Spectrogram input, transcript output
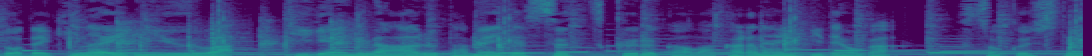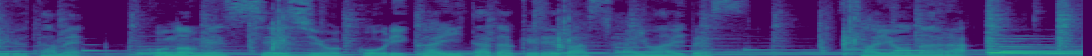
ドできない理由は、期限があるためです作るかわからないビデオが不足しているため、このメッセージをご理解いただければ幸いです。さよなら。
